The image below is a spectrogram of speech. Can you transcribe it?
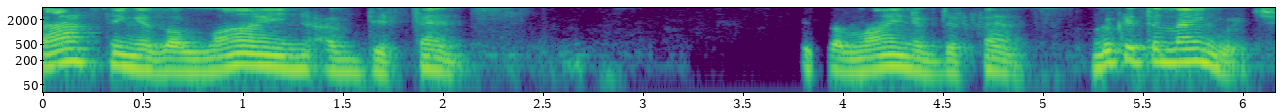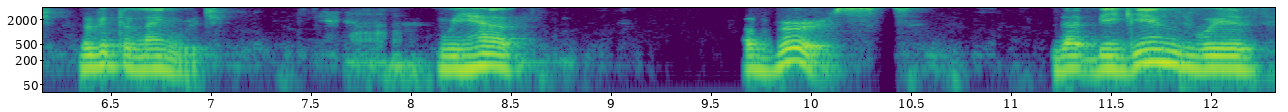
fasting is a line of defense it's a line of defense. Look at the language. Look at the language. We have a verse that begins with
